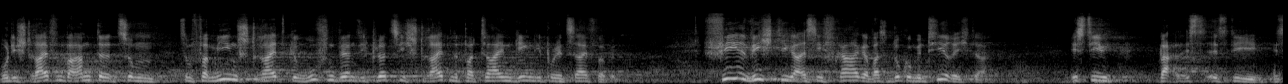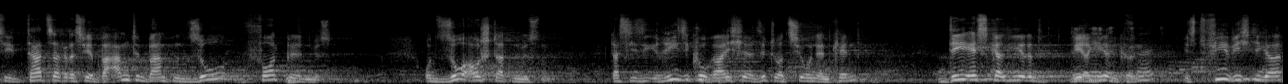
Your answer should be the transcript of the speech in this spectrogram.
wo die Streifenbeamte zum, zum Familienstreit gerufen werden, sich plötzlich streitende Parteien gegen die Polizei verbinden. Viel wichtiger als die Frage, was dokumentiere ich da, ist die, ist, ist die, ist die Tatsache, dass wir Beamtinnen und Beamten so fortbilden müssen und so ausstatten müssen, dass sie risikoreiche Situationen entkennen, deeskalierend reagieren können, ist viel wichtiger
